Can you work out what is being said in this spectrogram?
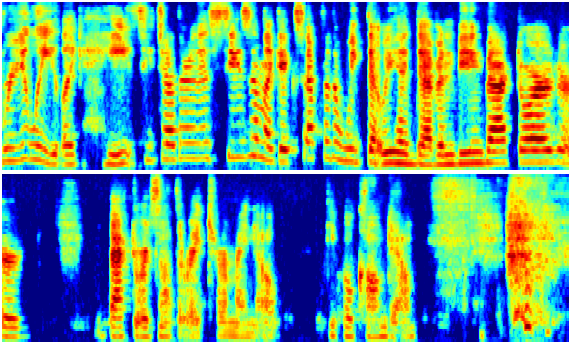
really like hates each other this season like except for the week that we had Devin being backdoored or backdoored's not the right term I know people calm down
